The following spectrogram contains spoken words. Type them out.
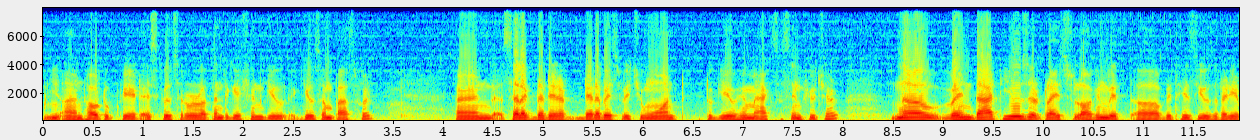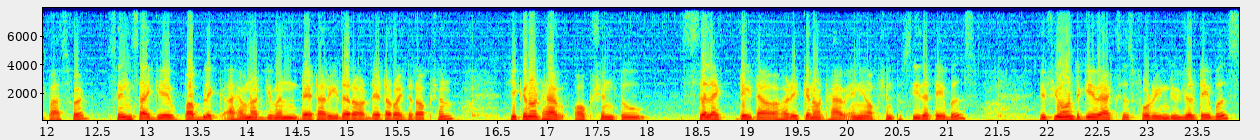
and how to create SQL Server authentication give give some password and select the data database which you want to give him access in future now when that user tries to log in with uh, with his user ID and password since I gave public I have not given data reader or data writer option he cannot have option to select data or he cannot have any option to see the tables. If you want to give access for individual tables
